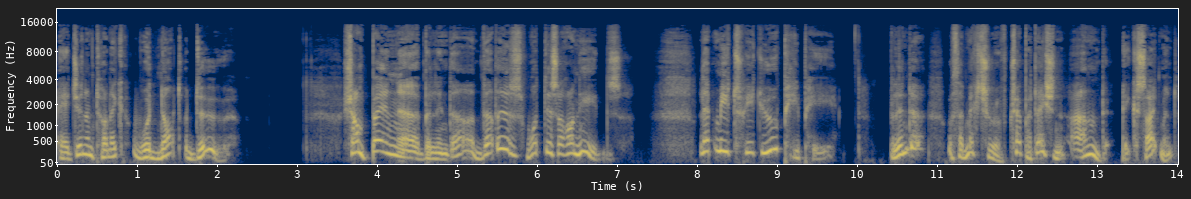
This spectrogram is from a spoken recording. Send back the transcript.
a gin and tonic would not do. Champagne, uh, Belinda, that is what this hour needs. Let me treat you, P.P. Belinda, with a mixture of trepidation and excitement,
